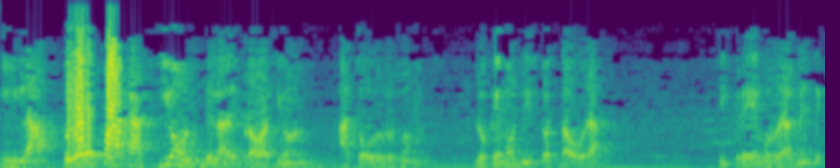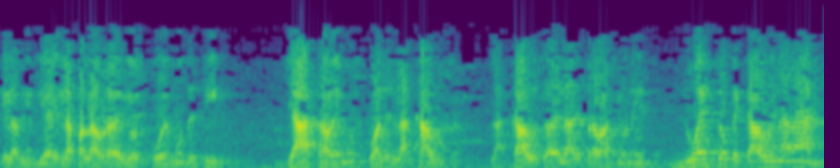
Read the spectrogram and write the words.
y la propagación de la depravación a todos los hombres. Lo que hemos visto hasta ahora, si creemos realmente que la Biblia es la palabra de Dios, podemos decir, ya sabemos cuál es la causa. La causa de la depravación es nuestro pecado en Adán.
